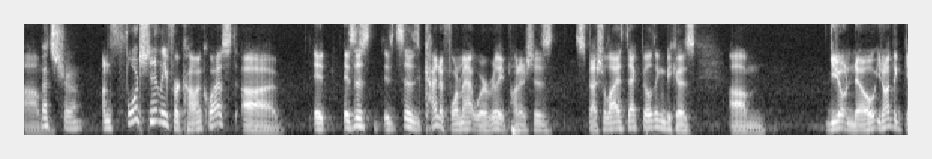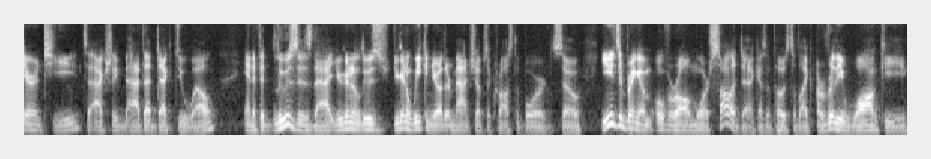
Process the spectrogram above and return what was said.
Um, That's true. unfortunately for conquest uh it is this it's a kind of format where it really punishes specialized deck building because um you don't know you don't have the guarantee to actually have that deck do well and if it loses that you're going to lose you're going to weaken your other matchups across the board so you need to bring an overall more solid deck as opposed to like a really wonky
